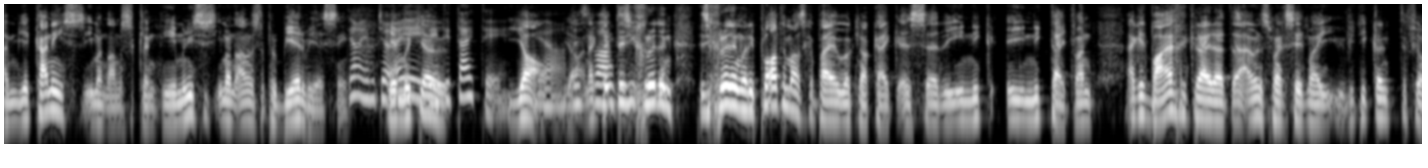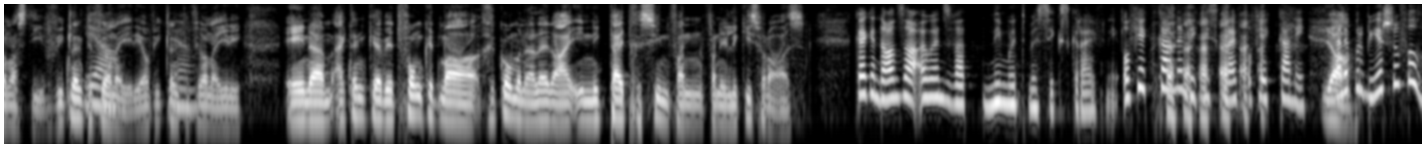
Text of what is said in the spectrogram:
um, jy kan nie soos iemand anders klink nie. Jy moenie soos iemand anders te probeer wees nie. Ja, jy moet jou eie identiteit hê. Ja, ja, ja en ek dink dis die groot ding, dis die groot ding wat die platemaatskappye ook na kyk is uh, die uniek uniekheid want ek het baie gekry dat uh, ouens my gesê het maar weet jy klink te veel na Steve of jy klink te Ja. veel na hierdie of jy klink Ja. te veel na hierdie. En um, ek dink uh, weet Vonk het maar gekom en hulle het daai uniekheid gesien van van die liedjies vir haar is. Kyk en dan's daar ouens wat nie moet musiek skryf nie. Of jy kan 'n liedjie skryf of jy kan nie. Ja. Hulle probeer soveel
